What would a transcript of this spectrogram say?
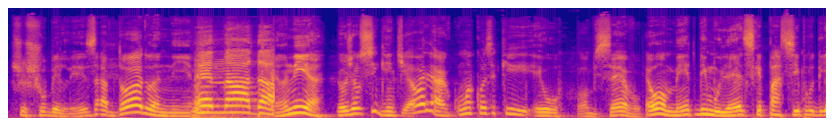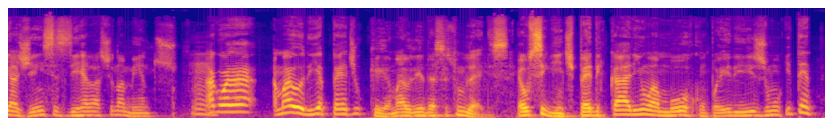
chuchu beleza, adoro Aninha. É nada. Aninha, hoje é o seguinte, olha, uma coisa que eu observo é o aumento de mulheres que participam de agências de relacionamentos. Hum. Agora, a maioria pede o quê? A maioria dessas mulheres. É o seguinte, pede carinho, amor, companheirismo e tentar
